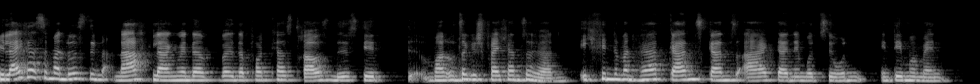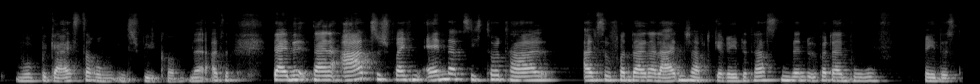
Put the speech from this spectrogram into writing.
Vielleicht hast du mal Lust im Nachklang, wenn der, wenn der Podcast draußen ist, dir mal unser Gespräch anzuhören. Ich finde, man hört ganz, ganz arg deine Emotionen in dem Moment, wo Begeisterung ins Spiel kommt. Ne? Also deine, deine Art zu sprechen ändert sich total als du von deiner Leidenschaft geredet hast und wenn du über deinen Beruf redest,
